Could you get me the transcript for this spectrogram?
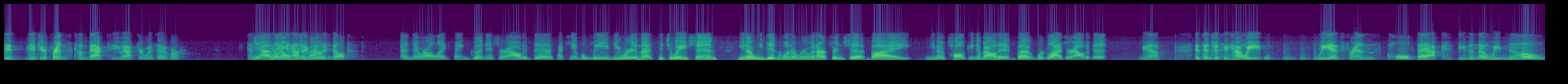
Did did your friends come back to you after it was over? And yeah, tell they all you how came they really and, felt. And they were all like, "Thank goodness you're out of this. I can't believe you were in that situation. You know, we didn't want to ruin our friendship by, you know, talking about it, but we're glad you're out of it." Yeah. It's interesting how we we as friends hold back even though we know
